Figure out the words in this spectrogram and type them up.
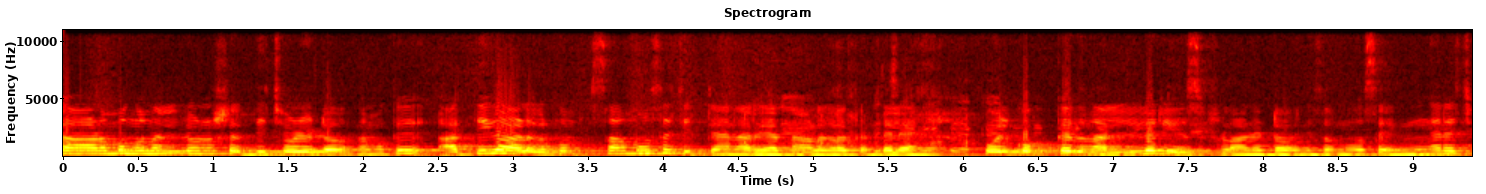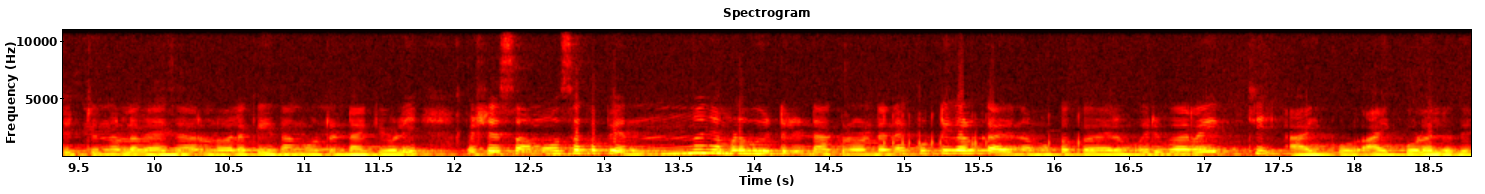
കാണുമ്പോൾ നിങ്ങൾ നല്ലോണം ശ്രദ്ധിച്ചോളൂ കേട്ടോ നമുക്ക് അധികം ആളുകൾക്കും സമൂസ ചുറ്റാൻ അറിയാത്ത ആളുകളൊക്കെ ഉണ്ടല്ലേ ഓൽക്കൊക്കെ ഇത് നല്ലൊരു യൂസ്ഫുൾ ആണ് കേട്ടോ ഇനി സമൂസ എങ്ങനെ ചുറ്റുന്നുള്ള ബേജാറുള്ളവരൊക്കെ ഇത് അങ്ങോട്ട് ഉണ്ടാക്കിയോളി പക്ഷേ സമൂസ ഒക്കെ ഇപ്പോൾ എന്നും നമ്മൾ വീട്ടിലുണ്ടാക്കുന്നതുകൊണ്ട് തന്നെ കുട്ടികൾക്കായി നമുക്കൊക്കെ ഒരു വെറൈറ്റി ആയിക്കോ ആയിക്കോളല്ലോ ഇത്.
